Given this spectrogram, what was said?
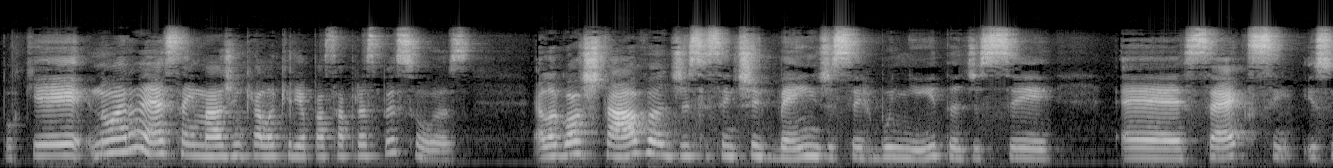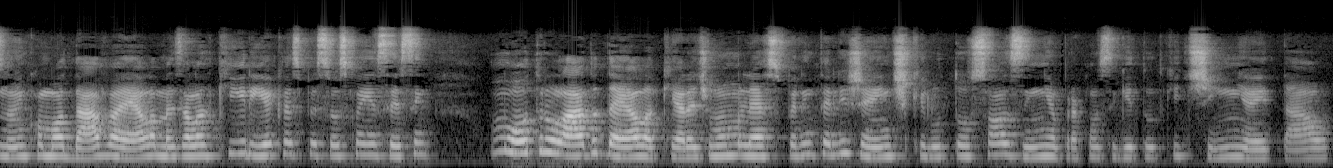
porque não era essa a imagem que ela queria passar para as pessoas. Ela gostava de se sentir bem, de ser bonita, de ser é, sexy, isso não incomodava ela, mas ela queria que as pessoas conhecessem um outro lado dela, que era de uma mulher super inteligente, que lutou sozinha para conseguir tudo que tinha e tal.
